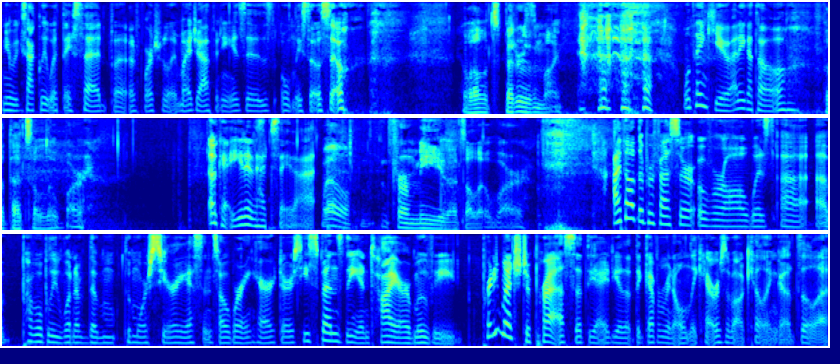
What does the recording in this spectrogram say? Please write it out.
knew exactly what they said, but unfortunately, my Japanese is only so so. Well, it's better than mine, well, thank you. Arigato. but that's a low bar. Okay, you didn't have to say that. Well, for me, that's a low bar. I thought the professor overall was uh, uh, probably one of the the more serious and sobering characters. He spends the entire movie pretty much depressed at the idea that the government only cares about killing Godzilla.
